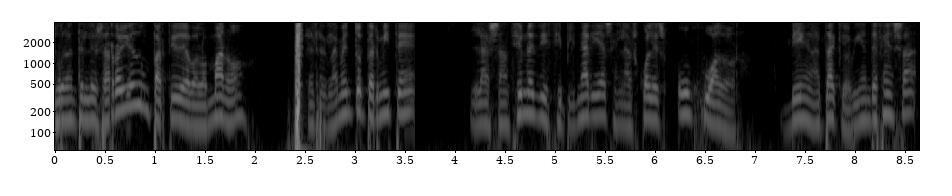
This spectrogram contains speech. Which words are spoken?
Durante el desarrollo de un partido de balonmano, el reglamento permite las sanciones disciplinarias en las cuales un jugador, bien en ataque o bien en defensa,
